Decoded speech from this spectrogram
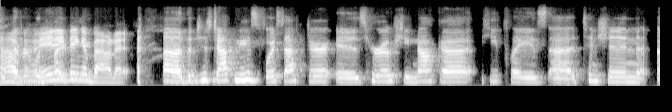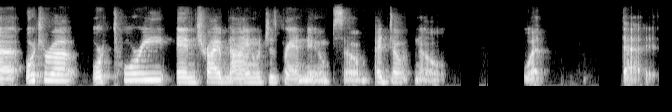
I don't know Everyone anything about it. Uh, the, his Japanese voice actor is Hiroshi Naka. He plays uh, Tenshin uh, Ortora Ortori in Tribe 9, which is brand new. So I don't know what that is.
